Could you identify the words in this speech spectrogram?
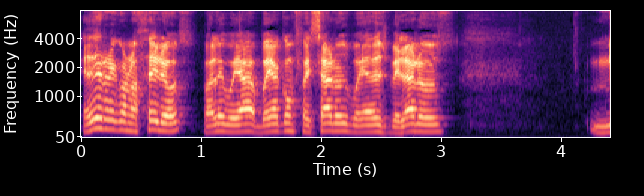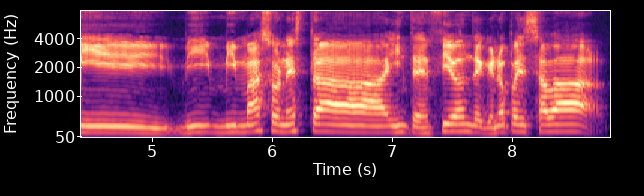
He de reconoceros, ¿vale? Voy a, confesaros, voy a desvelaros mi, mi, más honesta intención de que no pensaba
